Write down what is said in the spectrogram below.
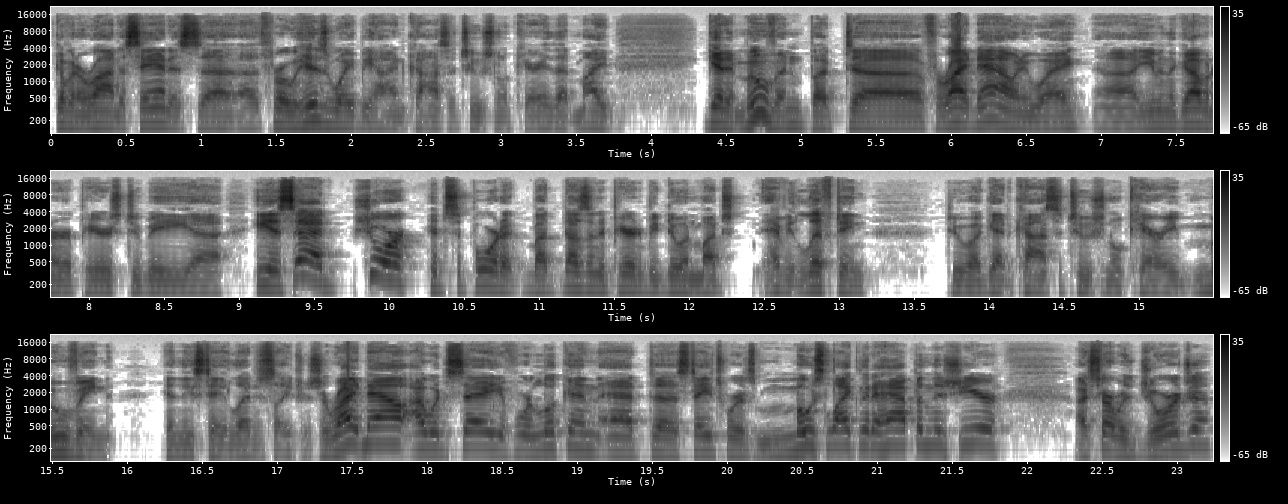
Governor Ron DeSantis uh, uh, throw his weight behind constitutional carry. That might get it moving. But uh, for right now, anyway, uh, even the governor appears to be, uh, he has said, sure, he'd support it, but doesn't appear to be doing much heavy lifting to uh, get constitutional carry moving in these state legislatures. So right now, I would say if we're looking at states where it's most likely to happen this year, I start with Georgia.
